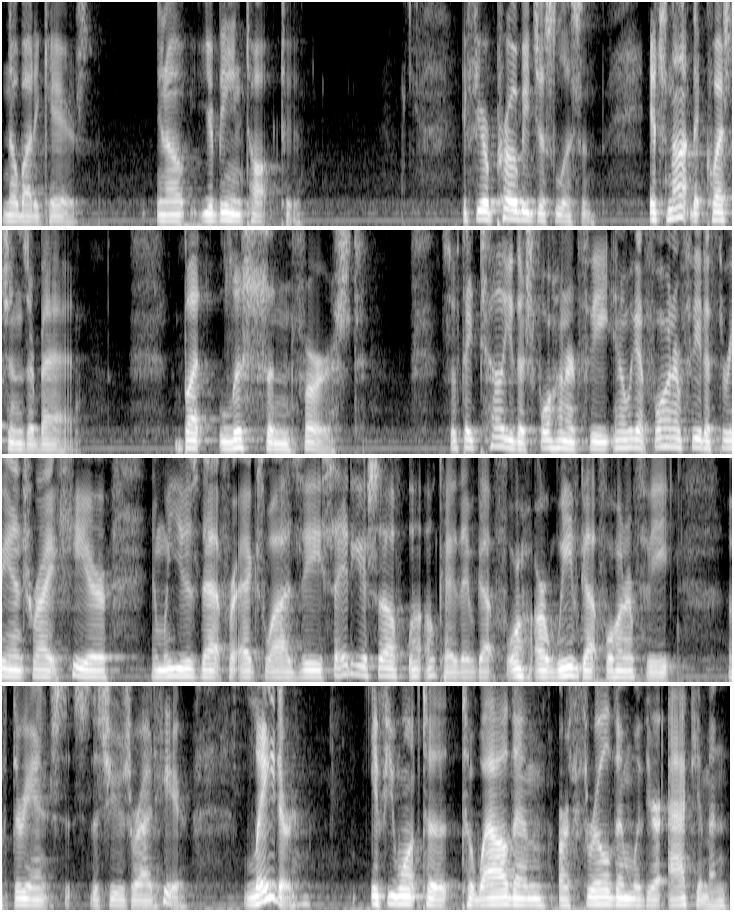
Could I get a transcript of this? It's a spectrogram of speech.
nobody cares. You know, you're being talked to. If you're a probie, just listen. It's not that questions are bad, but listen first. So if they tell you there's 400 feet, you know, we got 400 feet of three inch right here, and we use that for XYZ, say to yourself, well, okay, they've got four, or we've got 400 feet of three inch that's used right here. Later, if you want to, to wow them or thrill them with your acumen,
